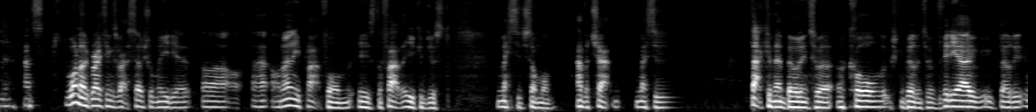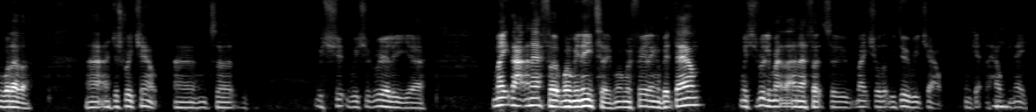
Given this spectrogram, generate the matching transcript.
Yeah. that's one of the great things about social media uh, uh, on any platform is the fact that you can just message someone, have a chat, message. That can then build into a, a call, which can build into a video, build it, whatever, uh, and just reach out. And uh, we should we should really uh, make that an effort when we need to. When we're feeling a bit down, we should really make that an effort to make sure that we do reach out and get the help we need.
